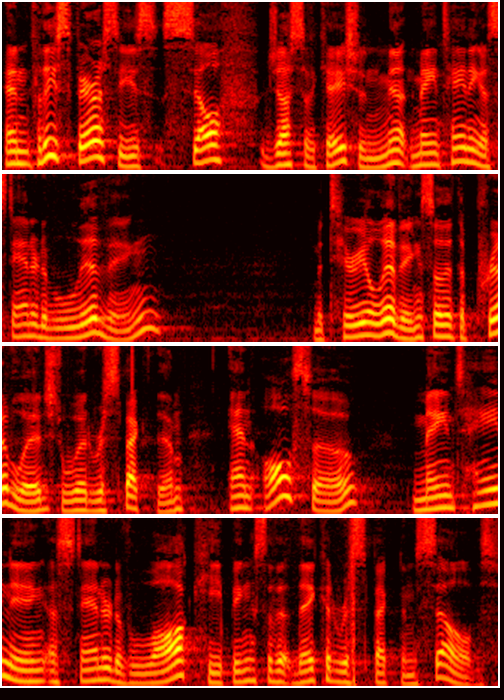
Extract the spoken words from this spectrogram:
And for these Pharisees, self justification meant maintaining a standard of living, material living, so that the privileged would respect them, and also maintaining a standard of law keeping so that they could respect themselves.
